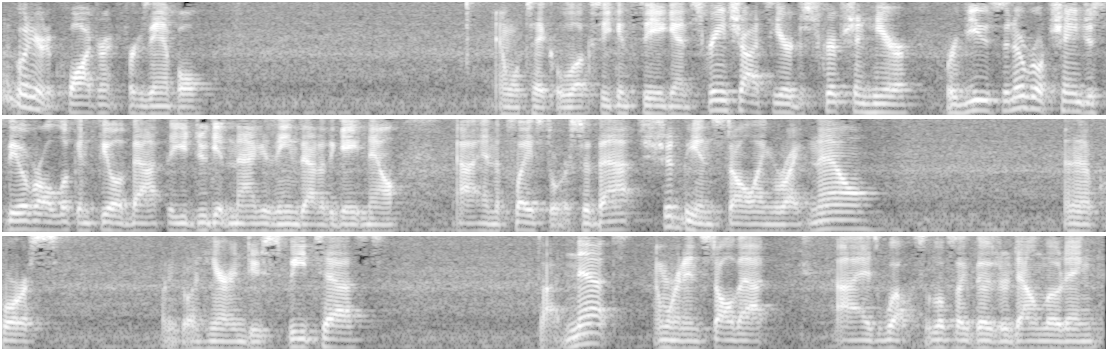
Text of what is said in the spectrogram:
I'm to go here to Quadrant, for example and we'll take a look. So you can see again, screenshots here, description here, reviews. So no real changes to the overall look and feel of that, though you do get magazines out of the gate now uh, in the Play Store. So that should be installing right now. And then of course, I'm going to go in here and do speed test and we're going to install that uh, as well. So it looks like those are downloading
